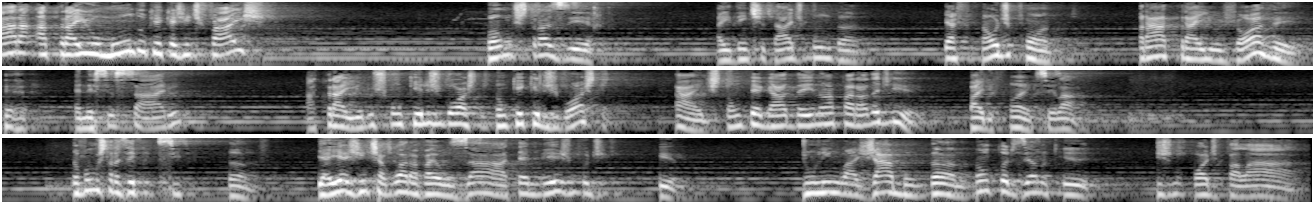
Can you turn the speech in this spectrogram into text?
para atrair o mundo, o que, que a gente faz? Vamos trazer a identidade mundana. E afinal de contas, para atrair o jovem, é necessário atraí-los com o que eles gostam. Então, o que, que eles gostam? Ah, eles estão pegados aí numa parada de baile funk, sei lá. Então, vamos trazer princípios mundanos. E aí, a gente agora vai usar até mesmo de, de um linguajar mundano. Não estou dizendo que a gente não pode falar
